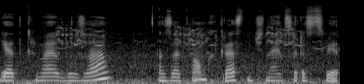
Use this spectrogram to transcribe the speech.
Я открываю глаза, а за окном как раз начинается рассвет.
